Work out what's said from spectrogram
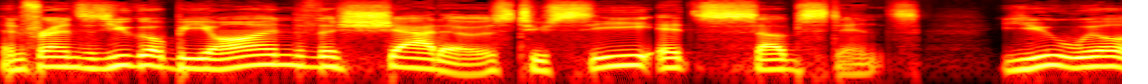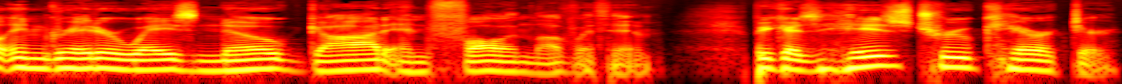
And friends, as you go beyond the shadows to see its substance, you will in greater ways know God and fall in love with him because his true character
